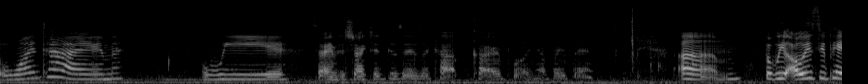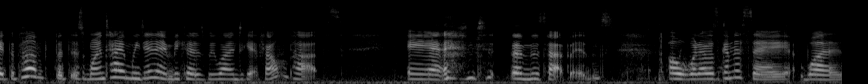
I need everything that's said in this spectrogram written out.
one time, we sorry I'm distracted because there's a cop car pulling up right there. Um, but we always do pay at the pump, but this one time we didn't because we wanted to get fountain pops. And then this happens. Oh, what I was gonna say was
